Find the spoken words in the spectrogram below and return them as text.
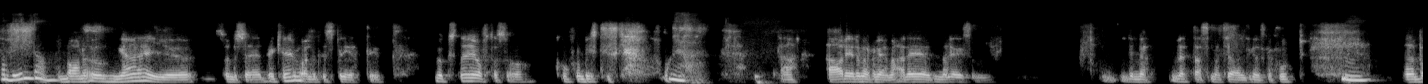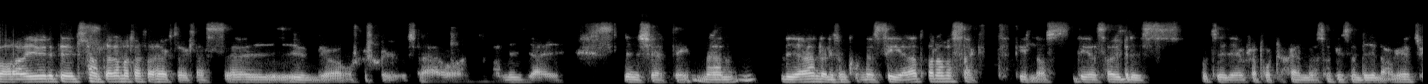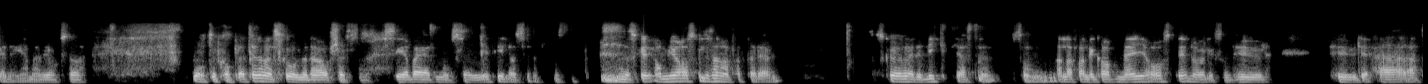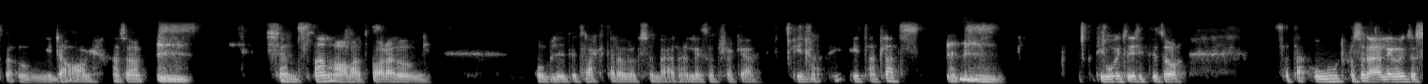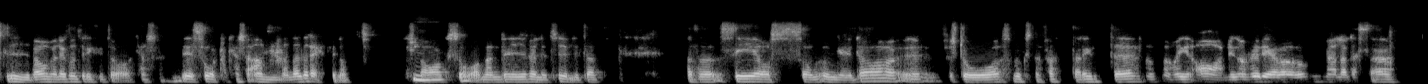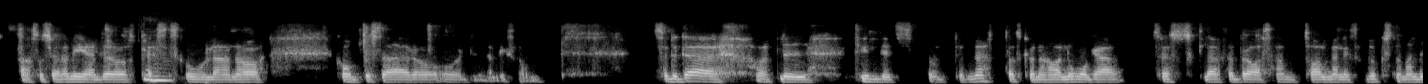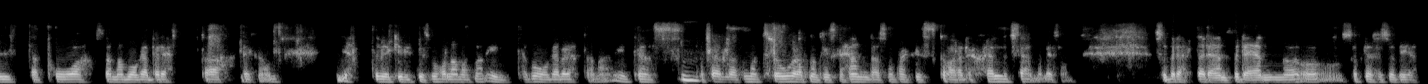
Vad vill de? Barn och unga är ju, som du säger, det kan ju vara lite spretigt. Vuxna är ofta så konformistiska. Ja, ja, ja det är de här problemen. Det, är, det, är liksom, det mättas materialet ganska fort. Mm. Men barn är ju lite intressantare när man träffar högstadieklasser eh, i Umeå, årskurs 7 och, så där, och nia i Linköping. Men vi har ändå liksom kondenserat vad de har sagt till oss. Dels har ju BRIS och tidigare gjort rapporter själva så finns en bilaga i utredningen men vi har också återkopplat till de här skolorna och försökt se vad är det de säger till oss. om jag skulle sammanfatta det så skulle jag säga det viktigaste som i alla fall det gav mig och oss det är nog liksom hur, hur det är att vara ung idag. Alltså känslan av att vara ung och bli betraktad av vuxenvärlden, liksom försöka finna, hitta en plats. Det går inte riktigt att sätta ord på sådär, det går inte att skriva om, det går inte riktigt att kanske, det är svårt att kanske använda direkt i något förslag mm. så, men det är väldigt tydligt att alltså, se oss som unga idag, eh, förstå oss, vuxna fattar inte, de har ingen aning om hur det var med alla dessa sociala medier och press i mm. skolan och kompisar och, och liksom så det där att bli tillitsfullt bemött, att kunna ha låga trösklar för bra samtal med liksom vuxna man litar på, så man vågar berätta. Liksom, jättemycket vittnesmål om att man inte vågar berätta, man, inte ens mm. att man tror att någonting ska hända som faktiskt skadar dig själv sen. Liksom. Så berättar den för den och, och så plötsligt så vet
